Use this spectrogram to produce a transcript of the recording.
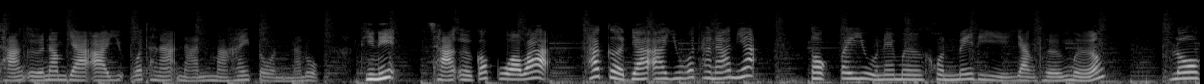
ช้างเอ๋อนำยาอายุวัฒนะนั้นมาให้ตนนะลูกทีนี้ช้างเอ๋อก็กลัวว่า ถ้าเกิดยาอายุวัฒนะเนี้ยตกไปอยู่ในมือคนไม่ดีอย่างเพิงเหมือง โลก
